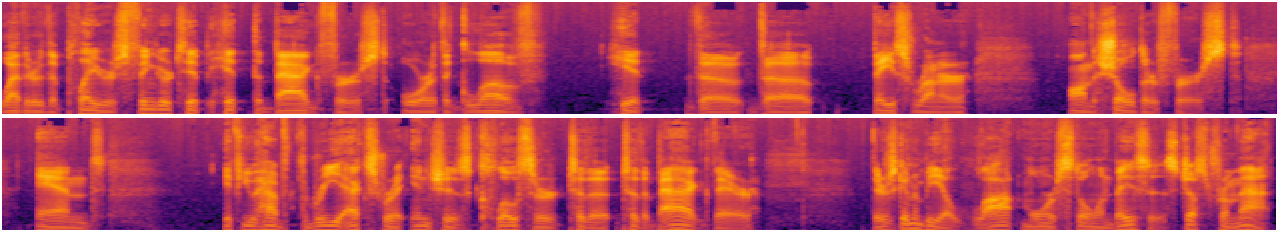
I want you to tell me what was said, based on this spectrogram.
whether the player's fingertip hit the bag first or the glove hit the the base runner on the shoulder first and if you have three extra inches closer to the to the bag there, there's going to be a lot more stolen bases just from that.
